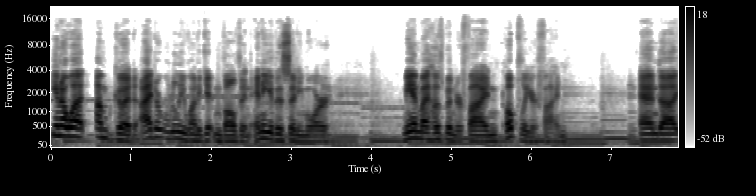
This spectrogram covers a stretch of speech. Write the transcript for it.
you know what? I'm good. I don't really want to get involved in any of this anymore. Me and my husband are fine. Hopefully, you're fine. And, uh,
